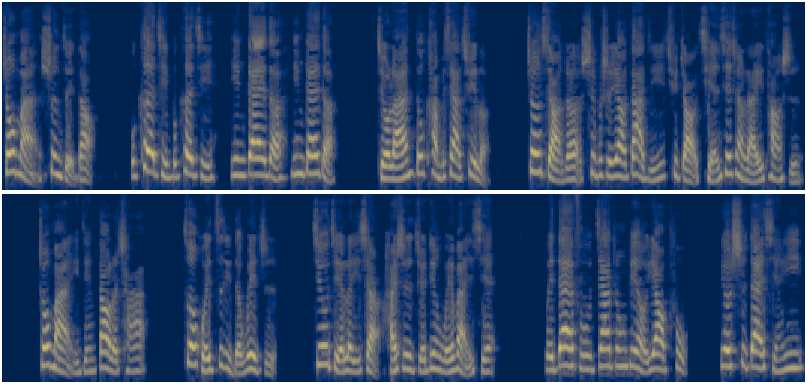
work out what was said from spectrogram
周满顺嘴道。不客气，不客气，应该的，应该的。九兰都看不下去了，正想着是不是要大吉去找钱先生来一趟时，周满已经倒了茶，坐回自己的位置，纠结了一下，还是决定委婉一些。韦大夫家中便有药铺，又世代行医，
